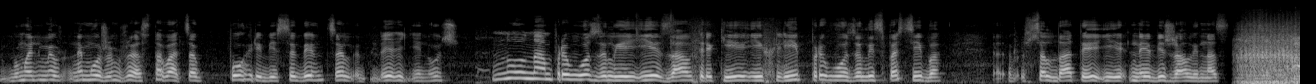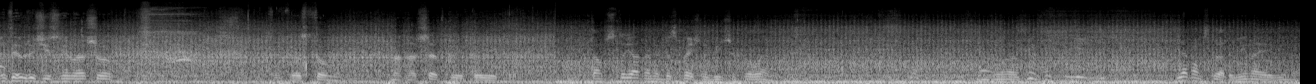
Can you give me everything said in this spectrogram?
Бо ми не можемо вже оставатися в погрібі, сидимо цілий день і ніч. Ну, нам привозили і завтраки, і хліб привозили, спасіба. Солдати і не обіжали нас. Дивлячись на що, просто на гашетку і поїхав. Там стояти небезпечно більше хвилин. Як вам сказати, війна є війна.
